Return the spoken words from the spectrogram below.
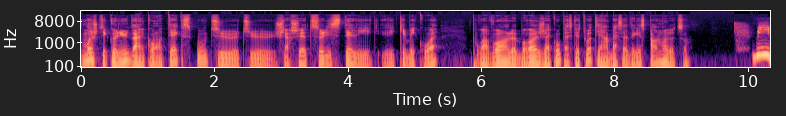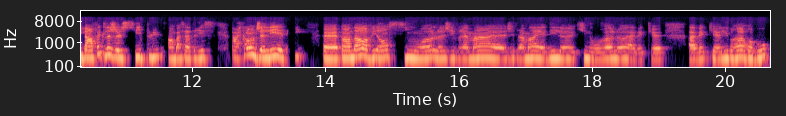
Moi, je t'ai connu dans le contexte où tu, tu cherchais, tu sollicitais les, les Québécois pour avoir le bras Jaco, parce que toi, tu es ambassadrice. Parle-moi de ça. Oui, ben en fait, là, je ne le suis plus, ambassadrice. Par contre, je l'ai été euh, pendant environ six mois. J'ai vraiment, euh, vraiment aidé là, Kinova avec, euh, euh, robots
